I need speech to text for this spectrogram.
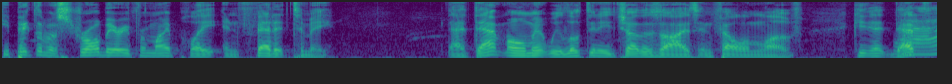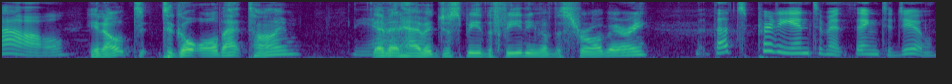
He picked up a strawberry from my plate and fed it to me. At that moment, we looked in each other's eyes and fell in love. That's wow. you know t- to go all that time Yeah. and then have it just be the feeding of the strawberry. That's a pretty intimate thing to do.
